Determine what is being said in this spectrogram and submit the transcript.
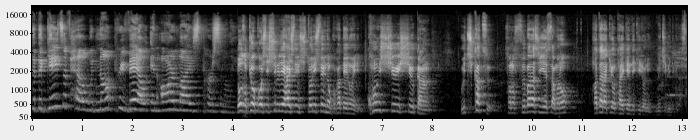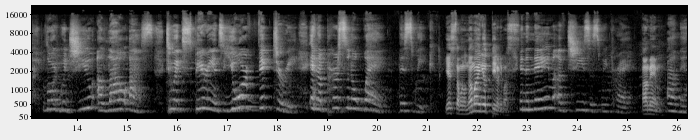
that the gates of hell would not prevail in our lives personally. どうぞ今日こうして一緒に礼拝している一人一人のご家庭の上に今週一週間打ち勝つその素晴らしいイエス様の働きを体験できるように導いてください Lord, would you allow us to experience your victory in a personal way this week? イエス様の名前によって祈ります In the name of Jesus, we pray. アーメン Amen.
